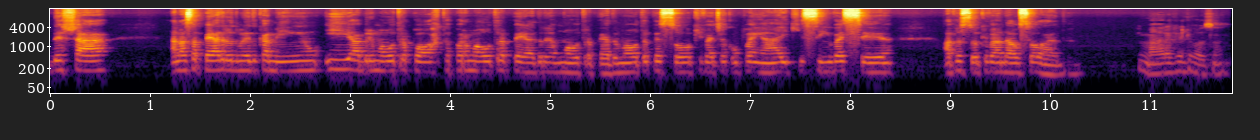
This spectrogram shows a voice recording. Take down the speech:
deixar a nossa pedra do meio do caminho e abrir uma outra porta para uma outra pedra, uma outra pedra, uma outra pessoa que vai te acompanhar e que sim vai ser a pessoa que vai andar ao seu lado. Maravilhoso.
